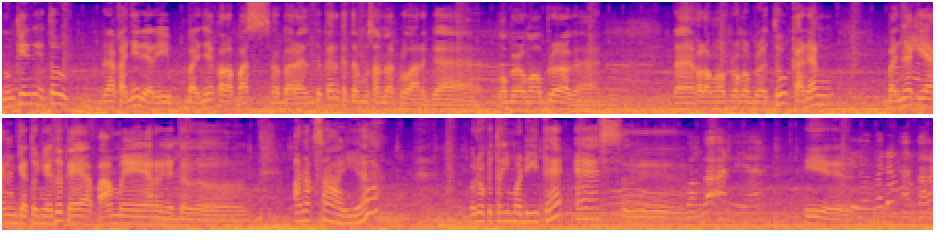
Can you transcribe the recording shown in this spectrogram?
mungkin itu berangkatnya dari banyak kalau pas lebaran itu kan ketemu sama keluarga, ngobrol-ngobrol kan. Hmm. Nah kalau ngobrol-ngobrol tuh kadang banyak Pamer. yang jatuhnya tuh kayak pamer gitu loh. Anak saya baru keterima di ITS. Oh, Hmm. kebanggaan ya. Iya. Iya, kadang Antara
